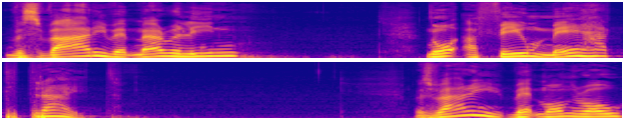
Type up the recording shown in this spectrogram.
Was wäre, wenn Marilyn noch ein Film mehr hätte gedreht? Was wäre, wenn Monroe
